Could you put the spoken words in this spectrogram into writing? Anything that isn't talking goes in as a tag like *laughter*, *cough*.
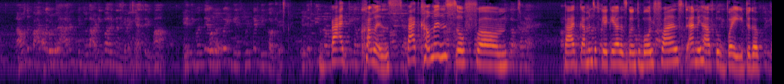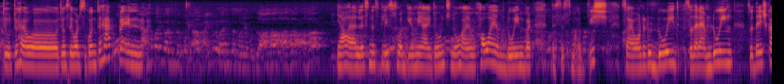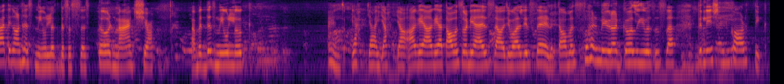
Pat Cummins. Bad comments of um, Pat Cummins of KKR is going to bowl fast, and we have to wait to the to to have uh, to see what's going to happen. Yeah, listeners, please forgive me. I don't know how I am, how I am doing, but this is my wish. So I wanted to do it so that I am doing. So Dinesh Karthik on his new look. This is his third match uh, with this new look. And yeah, yeah, yeah, yeah, aage, aage, Thomas Swaney, as Savji already said, Thomas Swaney, Virat Kohli versus uh, Dinesh Karthik.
